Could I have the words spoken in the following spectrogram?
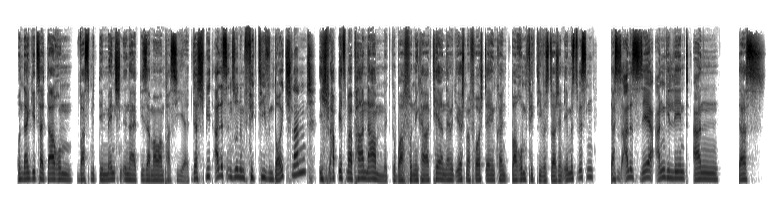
Und dann geht's halt darum, was mit den Menschen innerhalb dieser Mauern passiert. Das spielt alles in so einem fiktiven Deutschland. Ich habe jetzt mal ein paar Namen mitgebracht von den Charakteren, damit ihr euch mal vorstellen könnt, warum fiktives Deutschland. Ihr müsst wissen, das ist alles sehr angelehnt an das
